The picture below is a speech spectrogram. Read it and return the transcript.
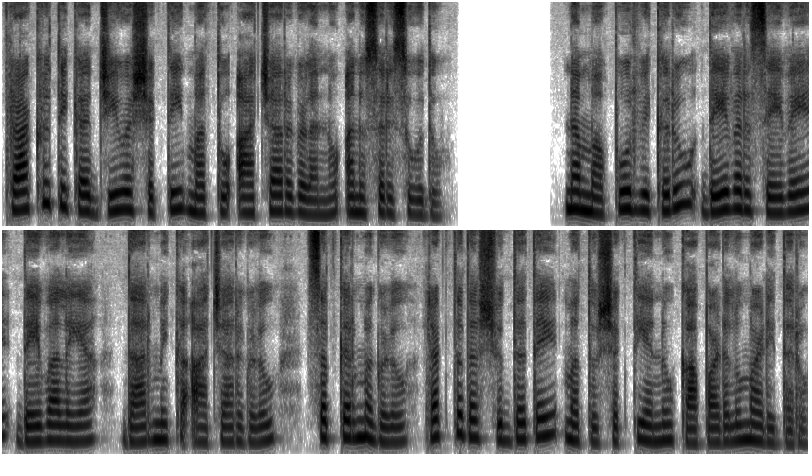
ಪ್ರಾಕೃತಿಕ ಜೀವಶಕ್ತಿ ಮತ್ತು ಆಚಾರಗಳನ್ನು ಅನುಸರಿಸುವುದು. ನಮ್ಮ ಪೂರ್ವಿಕರು ದೇವರ ಸೇವೆ, ದೇವಾಲಯ, ಧಾರ್ಮಿಕ ಆಚಾರಗಳು, ಸತ್ಕರ್ಮಗಳು, ರಕ್ತದ ಶುದ್ಧತೆ ಮತ್ತು ಶಕ್ತಿಯನ್ನು ಕಾಪಾಡಲು ಮಾಡಿದ್ದರು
